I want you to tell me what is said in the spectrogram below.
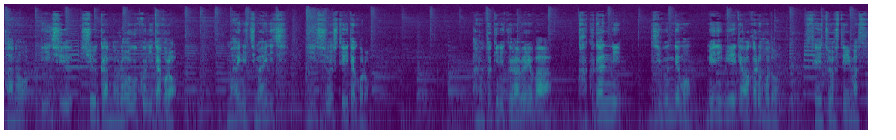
あの飲酒習慣の牢獄にいた頃毎日毎日飲酒をしていた頃あの時に比べれば格段に自分でも目に見えてわかるほど成長しています。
